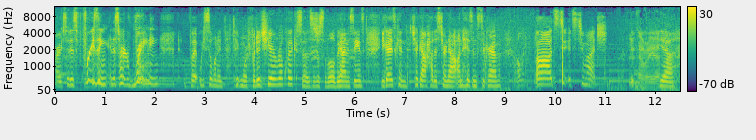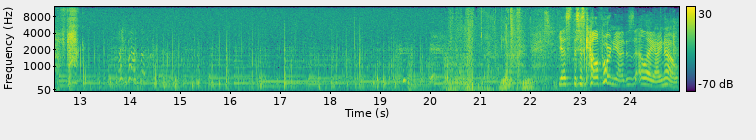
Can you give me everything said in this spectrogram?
All right, so it is freezing and it started raining, but we still want to take more footage here real quick. So this is just a little behind the scenes. You guys can check out how this turned out on his Instagram. Oh, it's too, it's too much. Through the camera, yeah. Yeah. Fuck. Yes, this is California. This is LA, I know.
